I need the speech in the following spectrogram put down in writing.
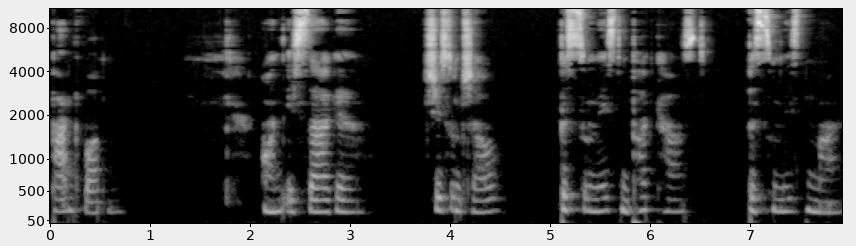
beantworten. Und ich sage Tschüss und Ciao. Bis zum nächsten Podcast. Bis zum nächsten Mal.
